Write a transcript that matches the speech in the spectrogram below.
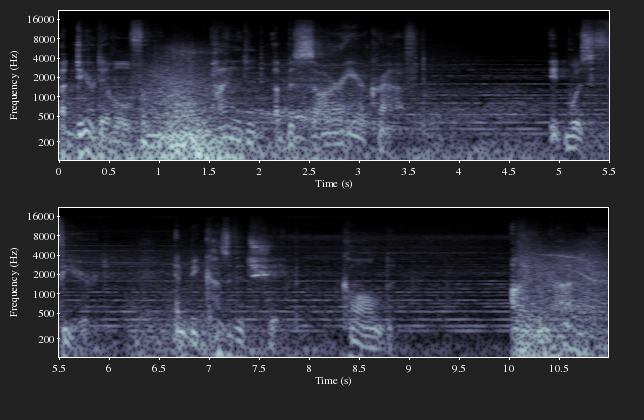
A daredevil from the moon piloted a bizarre aircraft. It was feared, and because of its shape, called Einhänder.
